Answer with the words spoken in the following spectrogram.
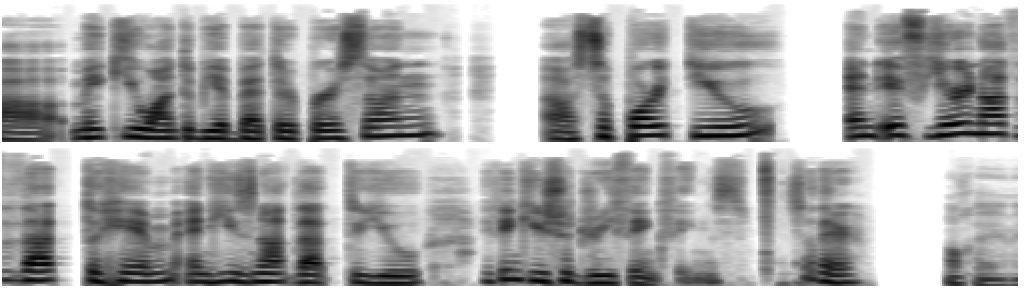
uh, make you want to be a better person, uh, support you. And if you're not that to him and he's not that to you, I think you should rethink things. So there. Okay.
